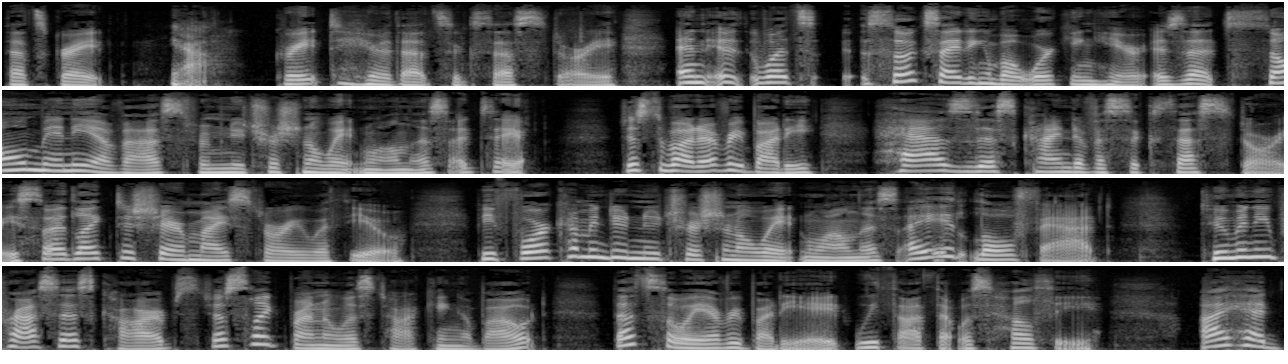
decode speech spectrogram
That's great. Yeah. Great to hear that success story. And it, what's so exciting about working here is that so many of us from nutritional weight and wellness, I'd say just about everybody has this kind of a success story. So I'd like to share my story with you. Before coming to nutritional weight and wellness, I ate low fat, too many processed carbs, just like Brenna was talking about. That's the way everybody ate. We thought that was healthy. I had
